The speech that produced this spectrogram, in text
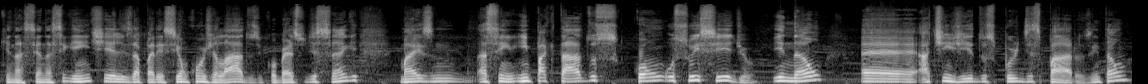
Que na cena seguinte eles apareciam congelados e cobertos de sangue, mas assim impactados com o suicídio e não é, atingidos por disparos. Então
